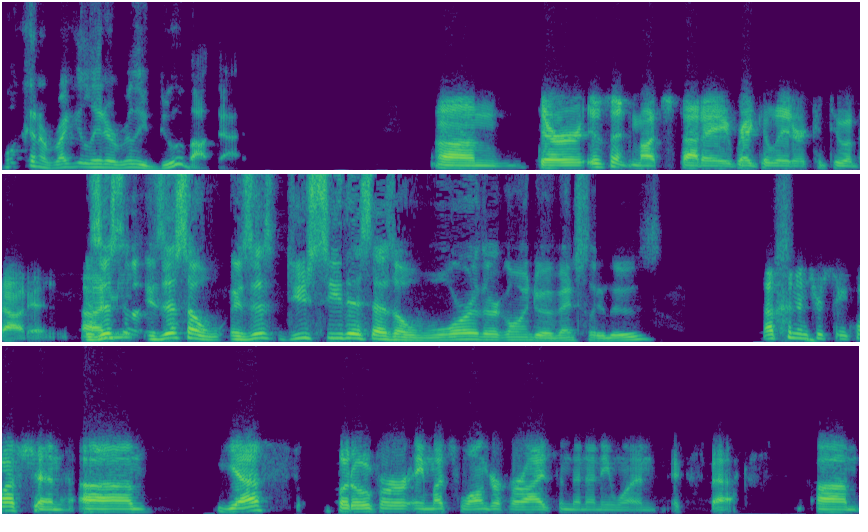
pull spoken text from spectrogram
what can a regulator really do about that? Um, there isn't much that a regulator could do about it. Is this um, a, is this a is this? Do you see this as a war they're going to eventually lose? That's an interesting question. Um, yes, but over a much longer horizon than anyone expects. Um,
